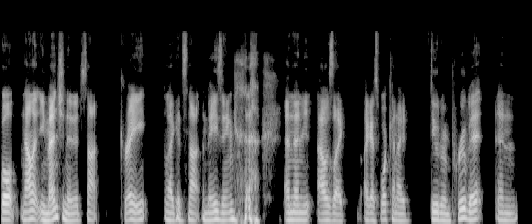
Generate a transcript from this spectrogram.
well, now that you mention it, it's not great. Like, it's not amazing. and then I was like, I guess what can I do to improve it? And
